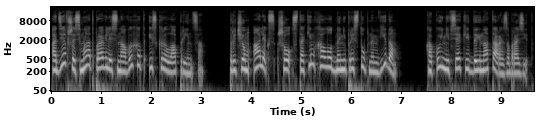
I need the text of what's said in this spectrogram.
Одевшись, мы отправились на выход из крыла принца. Причем Алекс шел с таким холодно-неприступным видом, какой не всякий дейнатар изобразит.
